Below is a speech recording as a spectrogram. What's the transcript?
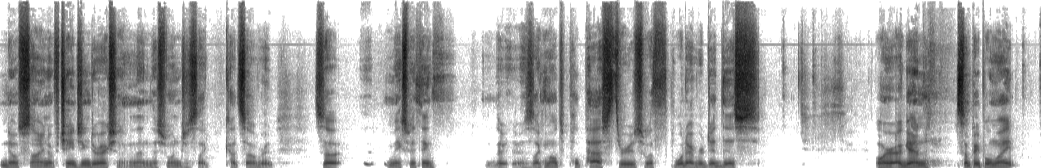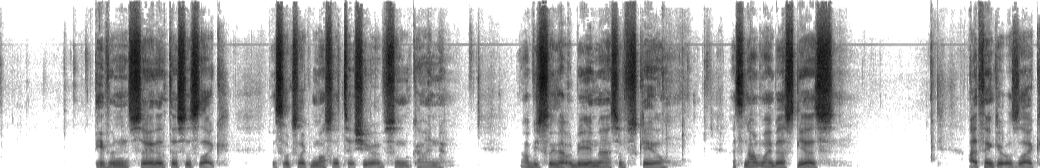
no sign of changing direction, and then this one just like cuts over it. So it makes me think there's like multiple pass throughs with whatever did this. Or again, some people might even say that this is like, this looks like muscle tissue of some kind. Obviously, that would be a massive scale. That's not my best guess. I think it was like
